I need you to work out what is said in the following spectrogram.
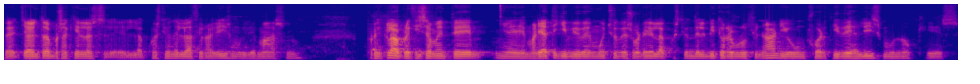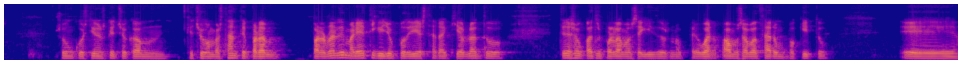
Eh, ya entramos aquí en, la cuestión del nacionalismo y demás, ¿no? Porque claro, precisamente eh, Mariátegui vive mucho de sobre la cuestión del mito revolucionario, un fuerte idealismo, ¿no? Que es, son cuestiones que chocan, que chocan bastante. Para, para hablar de Mariátegui yo podría estar aquí hablando tres o cuatro programas seguidos, ¿no? Pero bueno, vamos a avanzar un poquito. Eh,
